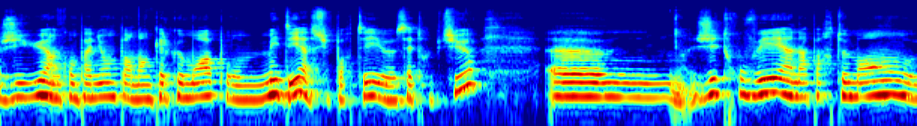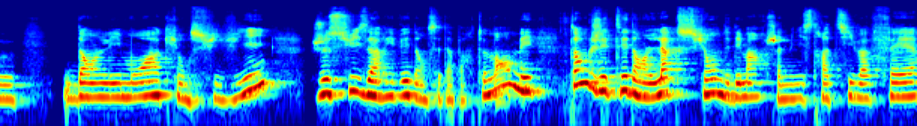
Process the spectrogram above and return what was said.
j'ai eu un compagnon pendant quelques mois pour m'aider à supporter euh, cette rupture. Euh, j'ai trouvé un appartement euh, dans les mois qui ont suivi. Je suis arrivée dans cet appartement, mais tant que j'étais dans l'action des démarches administratives à faire,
